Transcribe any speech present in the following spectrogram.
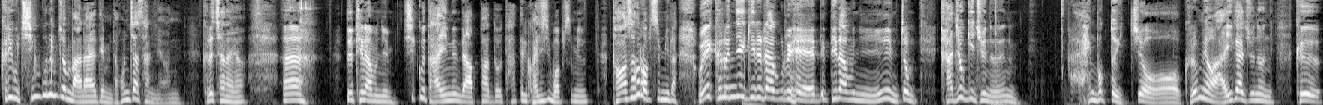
그리고 친구는 좀 많아야 됩니다. 혼자 살면 그렇잖아요. 아, 느티나무님 식구 다 있는데 아파도 다들 관심 없으면 더 서럽습니다. 왜 그런 얘기를 하고 그래 느티나무님 좀 가족이 주는 행복도 있죠. 그러면 아이가 주는 그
